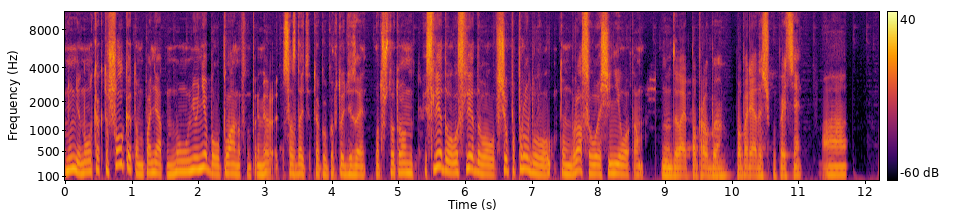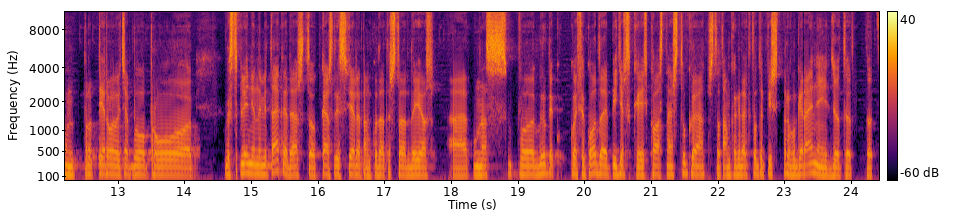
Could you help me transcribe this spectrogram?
Ну не, ну он как-то шел к этому, понятно, но у него не было планов, например, создать такой крутой дизайн. Вот что-то он исследовал, исследовал, все попробовал, потом раз его осенило там. Ну давай попробуем по порядочку пойти. А, первое у тебя было про выступление на метапе, да, что каждой сферы там куда то что отдаешь. А у нас в группе кофе кода питерская есть классная штука, что там, когда кто-то пишет про выгорание, идет этот, этот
